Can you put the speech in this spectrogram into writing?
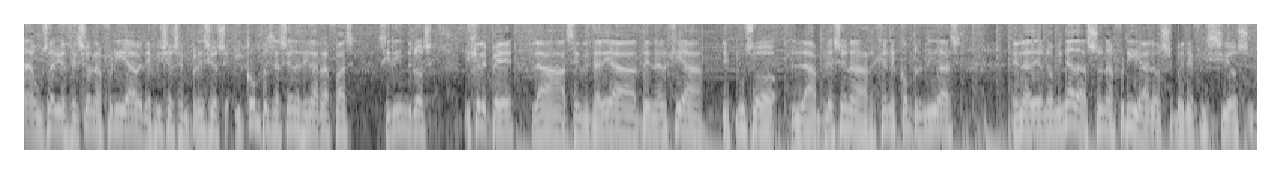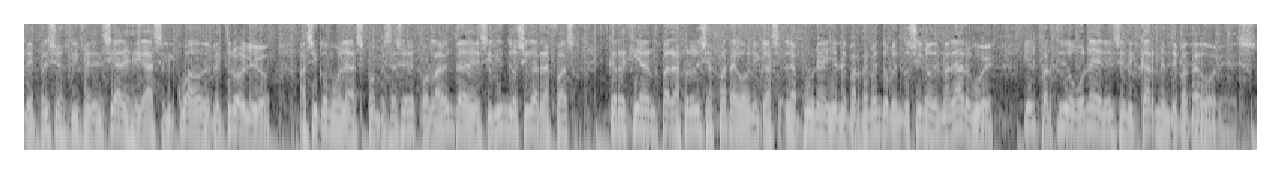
a usuarios de zona fría beneficios en precios y compensaciones de garrafas, cilindros y GLP. La Secretaría de Energía dispuso la ampliación a las regiones comprendidas en la denominada zona fría los beneficios de precios diferenciales de gas licuado de petróleo, así como las compensaciones por la venta de cilindros y garrafas que regían para las provincias patagónicas, La Puna y el departamento mendocino de Malargüe y el partido bonaerense de Carmen de Patagones.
